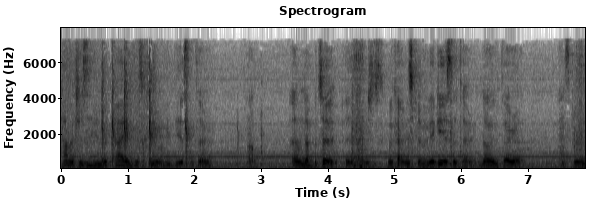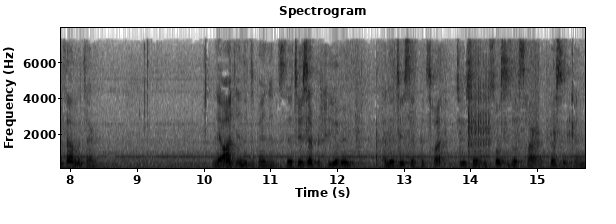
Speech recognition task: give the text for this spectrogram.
how much is he Mekayim this chiyuv of Yidiyas Torah? No. And number two is how much is Mekayim this chiyuv of Yidiyas Torah? Knowing Torah and spending time in Torah. They aren't interdependent. They're two separate chiyuvim and they're two separate two separate sources of schar. A person can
